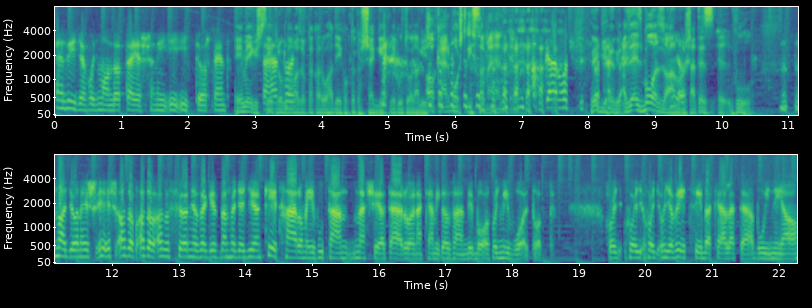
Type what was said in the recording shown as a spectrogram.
Ez így, ahogy mondott, teljesen így, így, így történt. Én mégis Tehát, szétrognám hogy- azoknak a rohadékoknak a seggét még utólag is. Akár most visszamehetnénk. Akár most Igen, ez, ez borzalmas, hát ez, hú. nagyon, és, és az, a, az, a, az a szörny az egészben, hogy egy ilyen két-három év után mesélt erről nekem igazándiból, hogy mi volt ott. Hogy, hogy, hogy, hogy a WC-be kellett elbújnia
